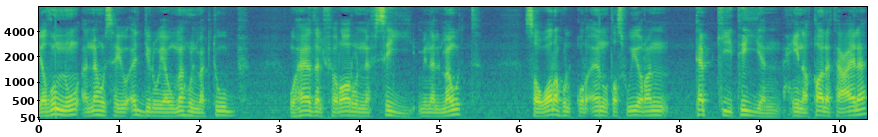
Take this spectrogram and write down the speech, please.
يظن أنه سيؤجل يومه المكتوب. وهذا الفرار النفسي من الموت. صوره القرآن تصويرا تبكيتيا حين قال تعالى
